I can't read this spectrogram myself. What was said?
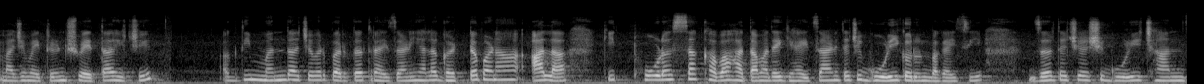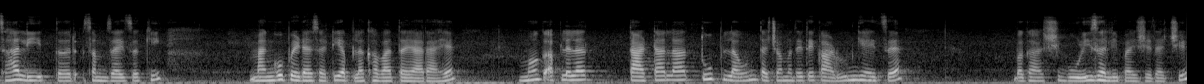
माझी मैत्रीण श्वेता हिची. अगदी मंद आचेवर परतत राहायचं आणि ह्याला घट्टपणा आला की थोडासा खवा हातामध्ये घ्यायचा आणि त्याची गोळी करून बघायची. जर त्याची अशी गोळी छान झाली तर समजायचं की मँगो पेढ्यासाठी आपला खवा तयार आहे. मग आपल्याला ताटाला तूप लावून त्याच्यामध्ये ते काढून घ्यायचं आहे बघा अशी गोळी झाली पाहिजे त्याची.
